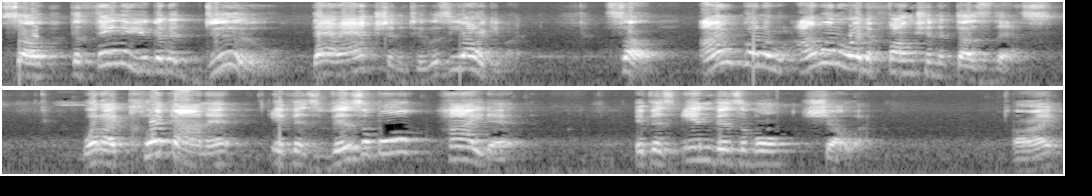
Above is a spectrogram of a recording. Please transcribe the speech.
So the thing that you're going to do that action to is the argument. So I'm going to, I want to write a function that does this. When I click on it, if it's visible, hide it. If it's invisible, show it. All right?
